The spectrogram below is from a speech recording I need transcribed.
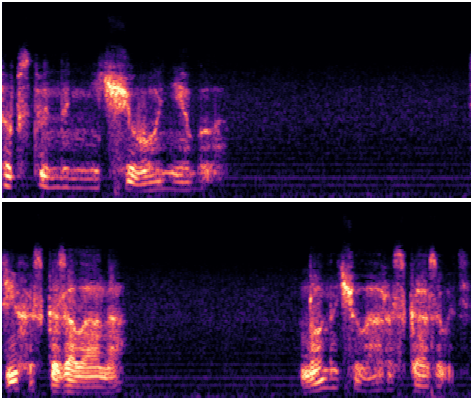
Собственно, ничего не было. Тихо сказала она, но начала рассказывать.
